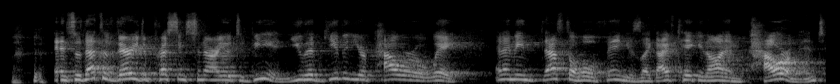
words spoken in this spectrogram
and so that's a very depressing scenario to be in. You have given your power away. And I mean, that's the whole thing is like I've taken on empowerment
